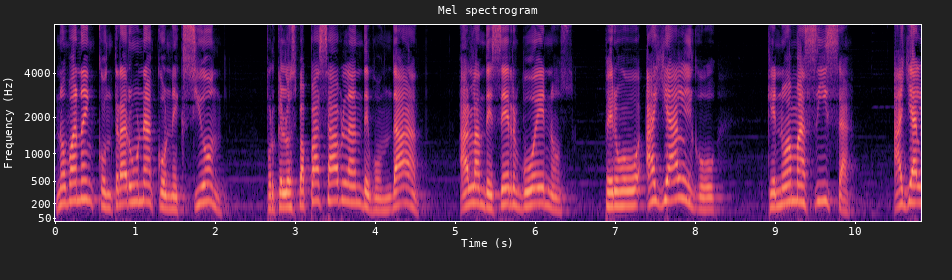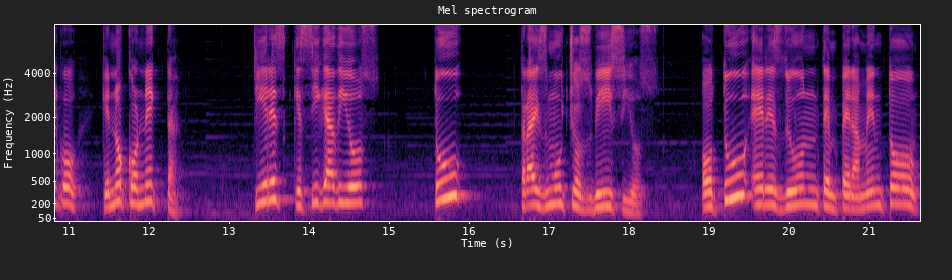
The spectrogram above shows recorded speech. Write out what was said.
no van a encontrar una conexión, porque los papás hablan de bondad, hablan de ser buenos, pero hay algo que no amaciza, hay algo que no conecta. ¿Quieres que siga a Dios? Tú traes muchos vicios o tú eres de un temperamento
